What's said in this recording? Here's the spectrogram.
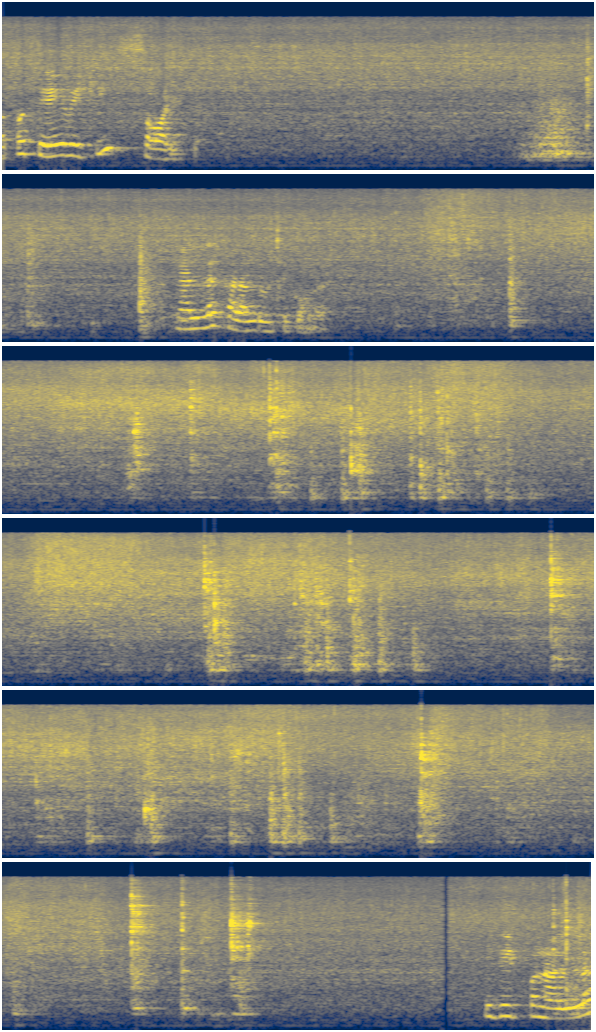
அப்போ தேவைக்கு சால்ட்டு நல்லா கலந்து விட்டுக்கோங்க. இது இப்போ நல்லா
